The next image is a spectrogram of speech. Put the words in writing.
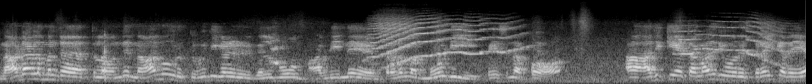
நாடாளுமன்றத்துல வந்து நானூறு தொகுதிகள் வெல்வோம் அப்படின்னு பிரதமர் மோடி பேசினப்போ ஆஹ், அதுக்கு ஏற்ற மாதிரி ஒரு திரைக்கதைய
